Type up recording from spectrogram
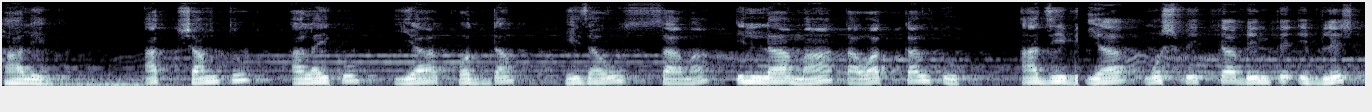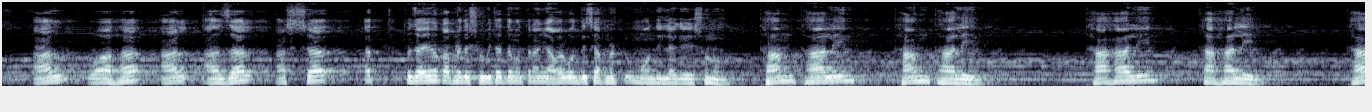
থালিন আক শামতু আলাইকুম ইয়া খদ্দাম হিজাউস সামা ইল্লা মা তাওয়াক্কালতু। আজিব ইয়া মুশফিকা বিনতে ইবলিশ আল ওয়াহা আল আজাল আশা তো যাই হোক, আপনাদের সুবিধাতে মতন আমি আবার বলতেছি, আপনার একটু মন্দির লাগে শুনুন। থাম থালিন থাম থালিন। থাহালিন থাহালিন থা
